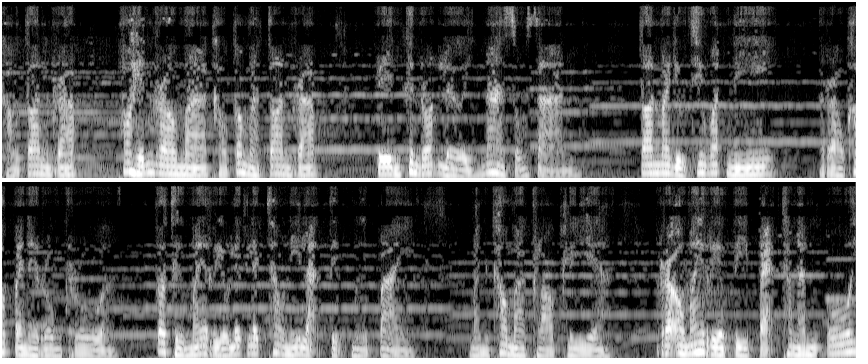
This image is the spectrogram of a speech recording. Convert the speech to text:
เขาต้อนรับ พอเห็นเรามาเขาก็มาต้อนรับ ปีนขึ้นรถเลยน่าสงสาร ตอนมาอยู่ที่วัดนี้ เราเข้าไปในโรงครัว ก็ถือไม้เรียวเล็ก ๆ เท่านี้แหละติดมือไป มันเข้ามาคลอเคลีย เราเอาไม้เรียวตีแปะเท่านั้น โอ้ย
